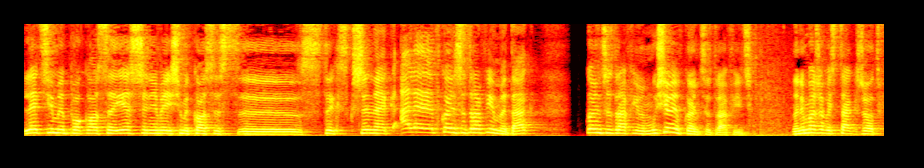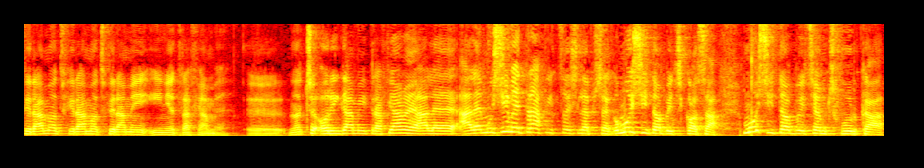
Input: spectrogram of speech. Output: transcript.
lecimy po kosę, jeszcze nie mieliśmy kosy z, y, z tych skrzynek, ale w końcu trafimy, tak? W końcu trafimy, musimy w końcu trafić. No nie może być tak, że otwieramy, otwieramy, otwieramy i nie trafiamy. Yy, znaczy origami trafiamy, ale, ale musimy trafić coś lepszego. Musi to być kosa, musi to być M4.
